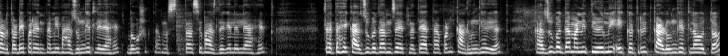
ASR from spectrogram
तडतडेपर्यंत मी भाजून घेतलेले आहेत. बघू शकता मस्त असे भाजले गेलेले आहेत. तर आता हे काजू बदाम जे आहेत ना ते आता आपण काढून घेऊयात. काजू बदाम आणि तिळ मी एकत्रित काढून घेतलं होतं.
